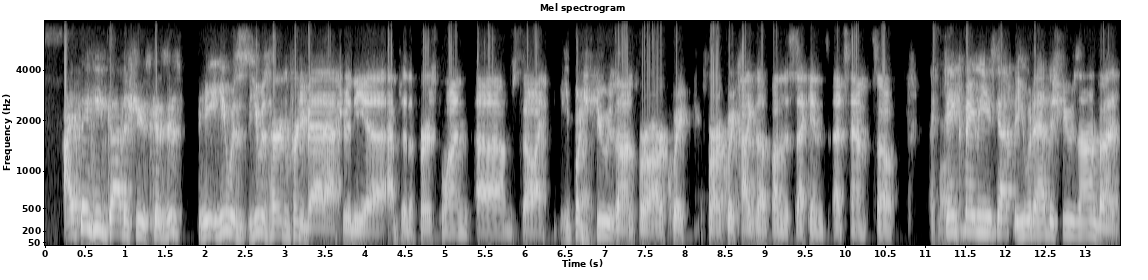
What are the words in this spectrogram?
I think he got the shoes because his he, he was he was hurting pretty bad after the uh, after the first one. Um, so I he put Right. shoes on for our quick for our quick hikes up on the second attempt. So I Smart. think maybe he's got he would have had the shoes on, but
